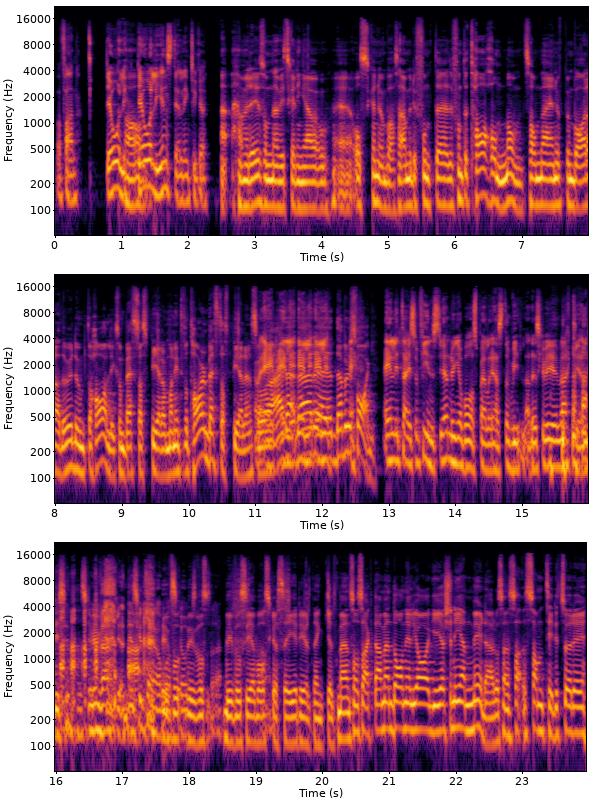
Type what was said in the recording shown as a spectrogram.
Vad fan. Dålig, ja. dålig inställning tycker jag. Ja, men det är som när vi ska ringa eh, Oskar nu och bara så här, men du får, inte, du får inte ta honom som när en uppenbara. Då är det dumt att ha liksom bästa spelare om man inte får ta den bästa spelaren. Så, en, nej, en, där, en, där, där var du svag. Enligt dig så finns det ju ändå inga bra spelare i Aston Villa. Det ska vi verkligen, ska vi verkligen diskutera med Oskar vi, får, vi får se vad Oskar säger helt enkelt. Men som sagt, ja, men Daniel, jag, jag känner igen mig där. Och sen, samtidigt så är det,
